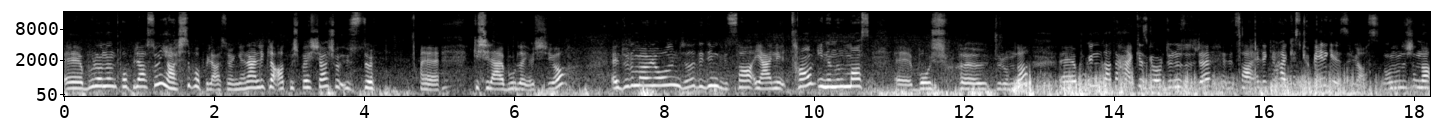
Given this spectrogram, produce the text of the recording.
e, buranın popülasyonu yaşlı popülasyon. Genellikle 65 yaş ve üstü e, kişiler burada yaşıyor. E, durum öyle olunca da dediğim gibi sağ yani town inanılmaz e, boş e, durumda. E, bugün zaten herkes gördüğünüz üzere e, sahildeki herkes köpeğini gezdiriyor aslında. Onun dışında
